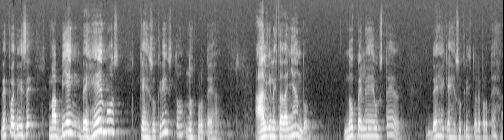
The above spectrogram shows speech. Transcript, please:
Después dice, más bien dejemos que Jesucristo nos proteja. A alguien le está dañando. No pelee usted. Deje que Jesucristo le proteja.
